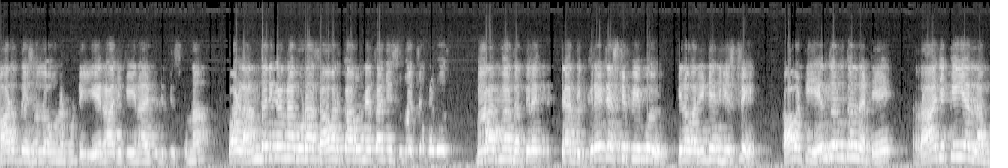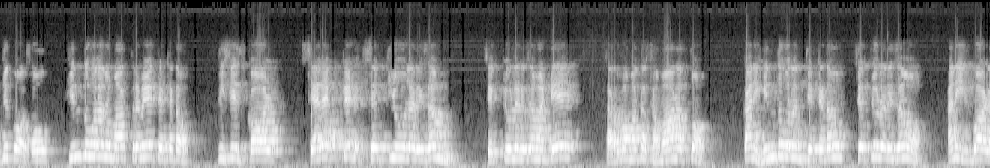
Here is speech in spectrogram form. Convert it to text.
భారతదేశంలో ఉన్నటువంటి ఏ రాజకీయ నాయకుడిని తీసుకున్నా వాళ్ళందరికన్నా కూడా Savarkar Netaji Subhash Chandrabose Balagangadhar Tilak they are the greatest people in our Indian history కాబట్టి ఏం జరుగుతున్నదంటే రాజకీయ లబ్ధి కోసం హిందువులను మాత్రమే తిట్టడం. This is called selected secularism secularism అంటే సర్వమత సమానత్వం. కానీ హిందువులను తిట్టడం సెక్యులరిజం అని ఇవాళ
